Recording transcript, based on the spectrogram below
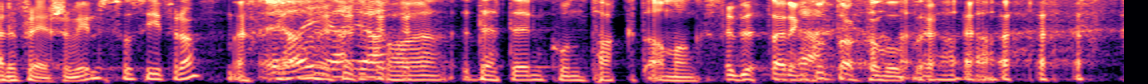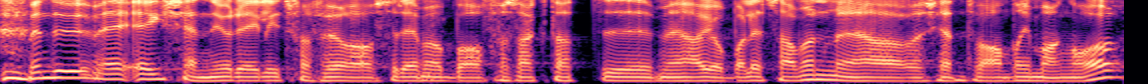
er det flere som vil, så si ifra. Ja, ja, ja. Dette er en kontaktannonse. Dette er en kontaktannonse. Men du, jeg kjenner jo deg litt fra før av, så det med å bare få sagt at eh, vi har jobba litt sammen. Vi har kjent hverandre i mange år.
